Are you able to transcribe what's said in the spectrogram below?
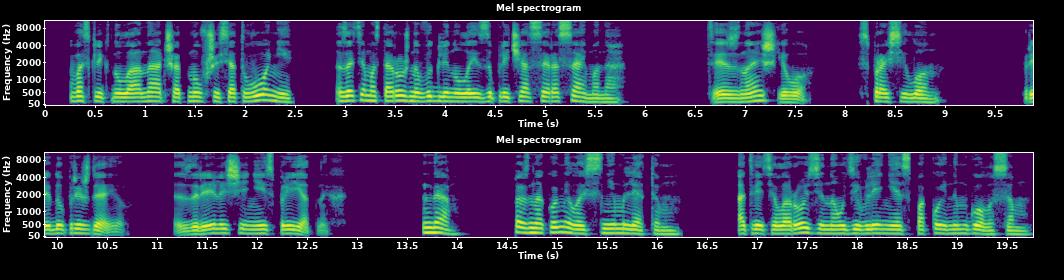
— воскликнула она, отшатнувшись от вони, затем осторожно выглянула из-за плеча сэра Саймона. «Ты знаешь его?» — спросил он. «Предупреждаю, зрелище не из приятных». «Да, познакомилась с ним летом», — ответила Рози на удивление спокойным голосом.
